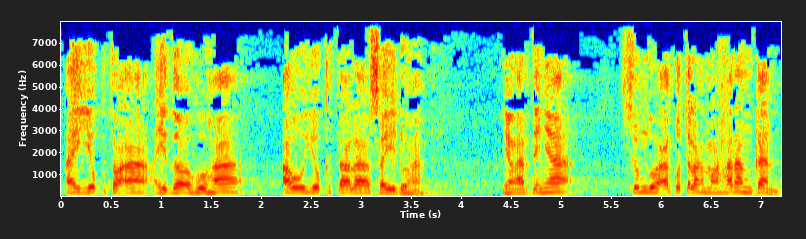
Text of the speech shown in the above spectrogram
ay yuqta'a idahuha au yuqtala saiduha." Yang artinya sungguh aku telah mengharamkan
